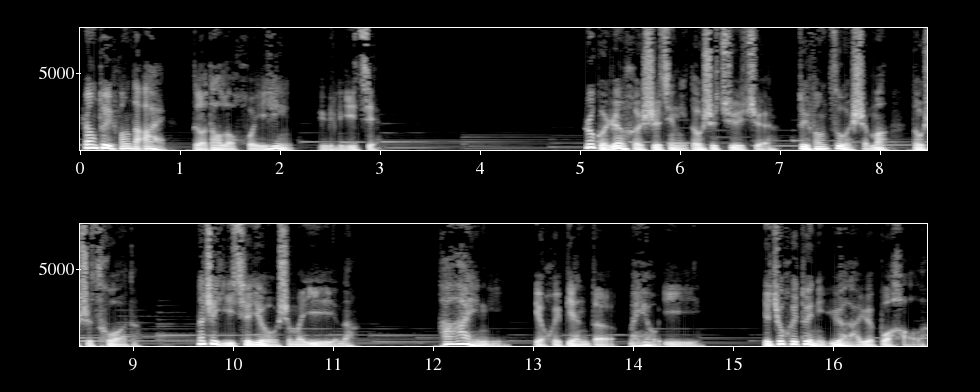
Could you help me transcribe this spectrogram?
让对方的爱得到了回应与理解。如果任何事情你都是拒绝，对方做什么都是错的，那这一切又有什么意义呢？他爱你也会变得没有意义，也就会对你越来越不好了。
